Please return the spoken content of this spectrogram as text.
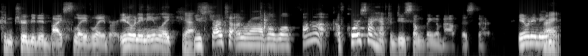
contributed by slave labor. You know what I mean? Like yes. you start to unravel. Well, fuck. Of course, I have to do something about this. Then you know what I mean? Right.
